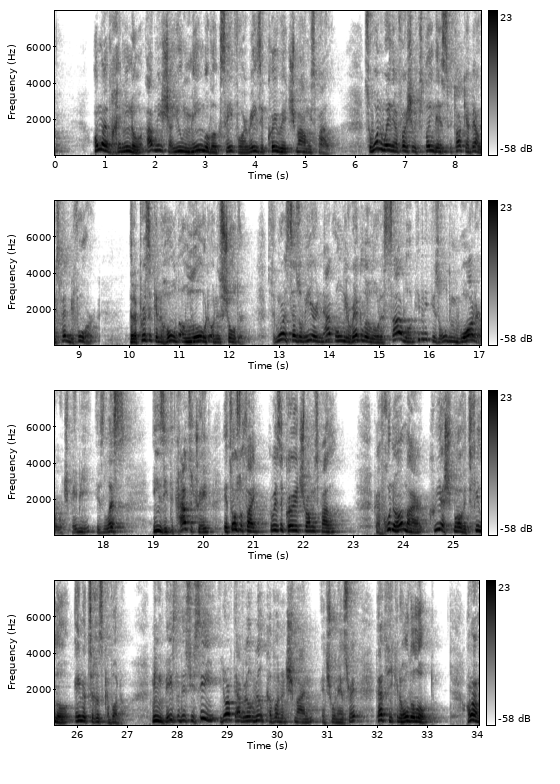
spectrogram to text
Omar Chanino, Avni Shayu Meimu. So one way the Mepharshim explained this, we're talking about, we said before, that a person can hold a load on his shoulder. So the Gemara says over here, not only a regular load, a solid load, even if he's holding water, which maybe is less easy to concentrate, it's also fine. Or is the courage Shram Yispalo? Rav Chuna Omar, Kriya Shmo v'tfilo, Eino Tzichus Kavono. Meaning, based on this, you see, you don't have to have real, real kavon and shman and shon esrei. That you can hold a load. I had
